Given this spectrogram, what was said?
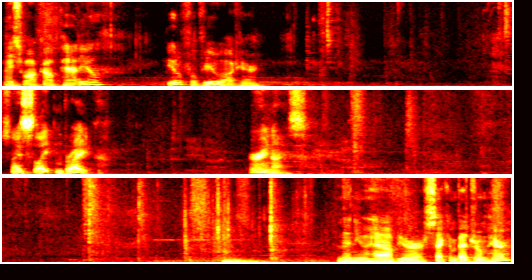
Nice walkout patio. Beautiful view out here. It's nice, light, and bright. Very nice. And then you have your second bedroom here.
